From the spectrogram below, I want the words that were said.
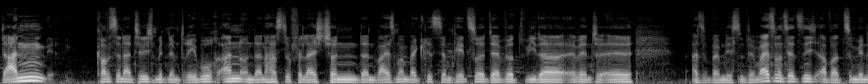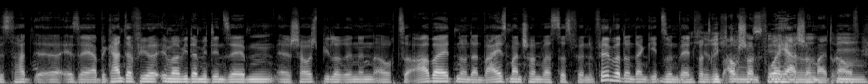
dann kommst du natürlich mit einem Drehbuch an und dann hast du vielleicht schon, dann weiß man bei Christian Petzold, der wird wieder eventuell also beim nächsten Film weiß man es jetzt nicht, aber zumindest hat, äh, ist er ja bekannt dafür, immer wieder mit denselben äh, Schauspielerinnen auch zu arbeiten und dann weiß man schon, was das für ein Film wird und dann geht so ein Weltvertrieb auch schon vorher geht, schon mal drauf. Mhm.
